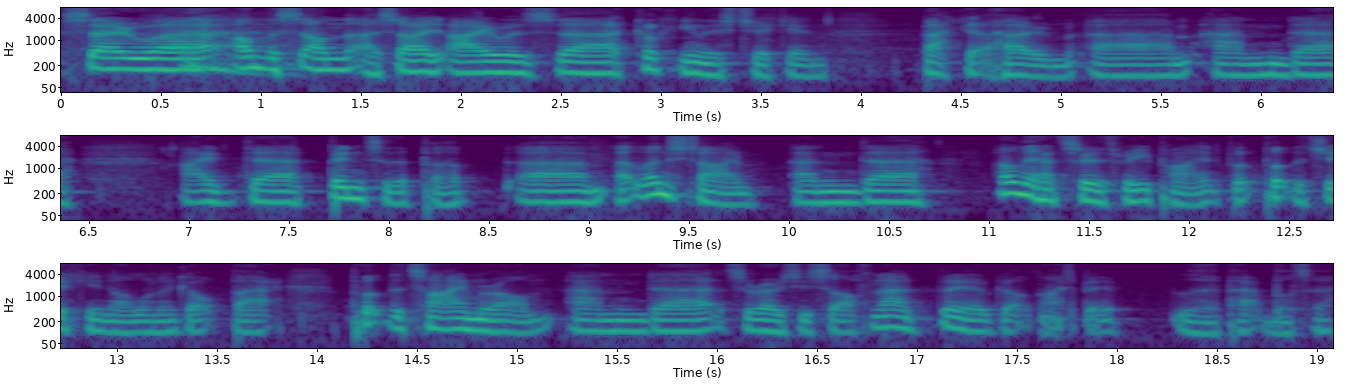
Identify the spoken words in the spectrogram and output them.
So uh, on the on, the- so I, I was uh, cooking this chicken back at home, um, and uh, I'd uh, been to the pub um, at lunchtime and uh, only had two or three pints, but put the chicken on when I got back, put the timer on, and uh, to roast it off. And I'd you know, got a nice bit of Lurpak butter,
